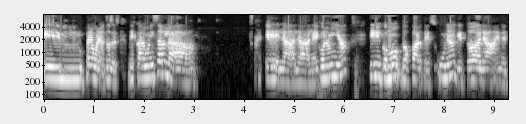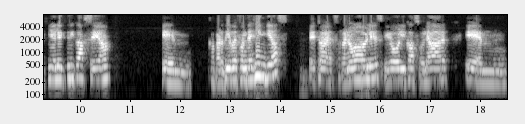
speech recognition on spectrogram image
Em, pero bueno, entonces, descarbonizar la, eh, la, economía tiene como dos partes. Una, que toda la energía eléctrica sea em, a partir de fuentes limpias, mm. esto es renovables, eólica, solar, em,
